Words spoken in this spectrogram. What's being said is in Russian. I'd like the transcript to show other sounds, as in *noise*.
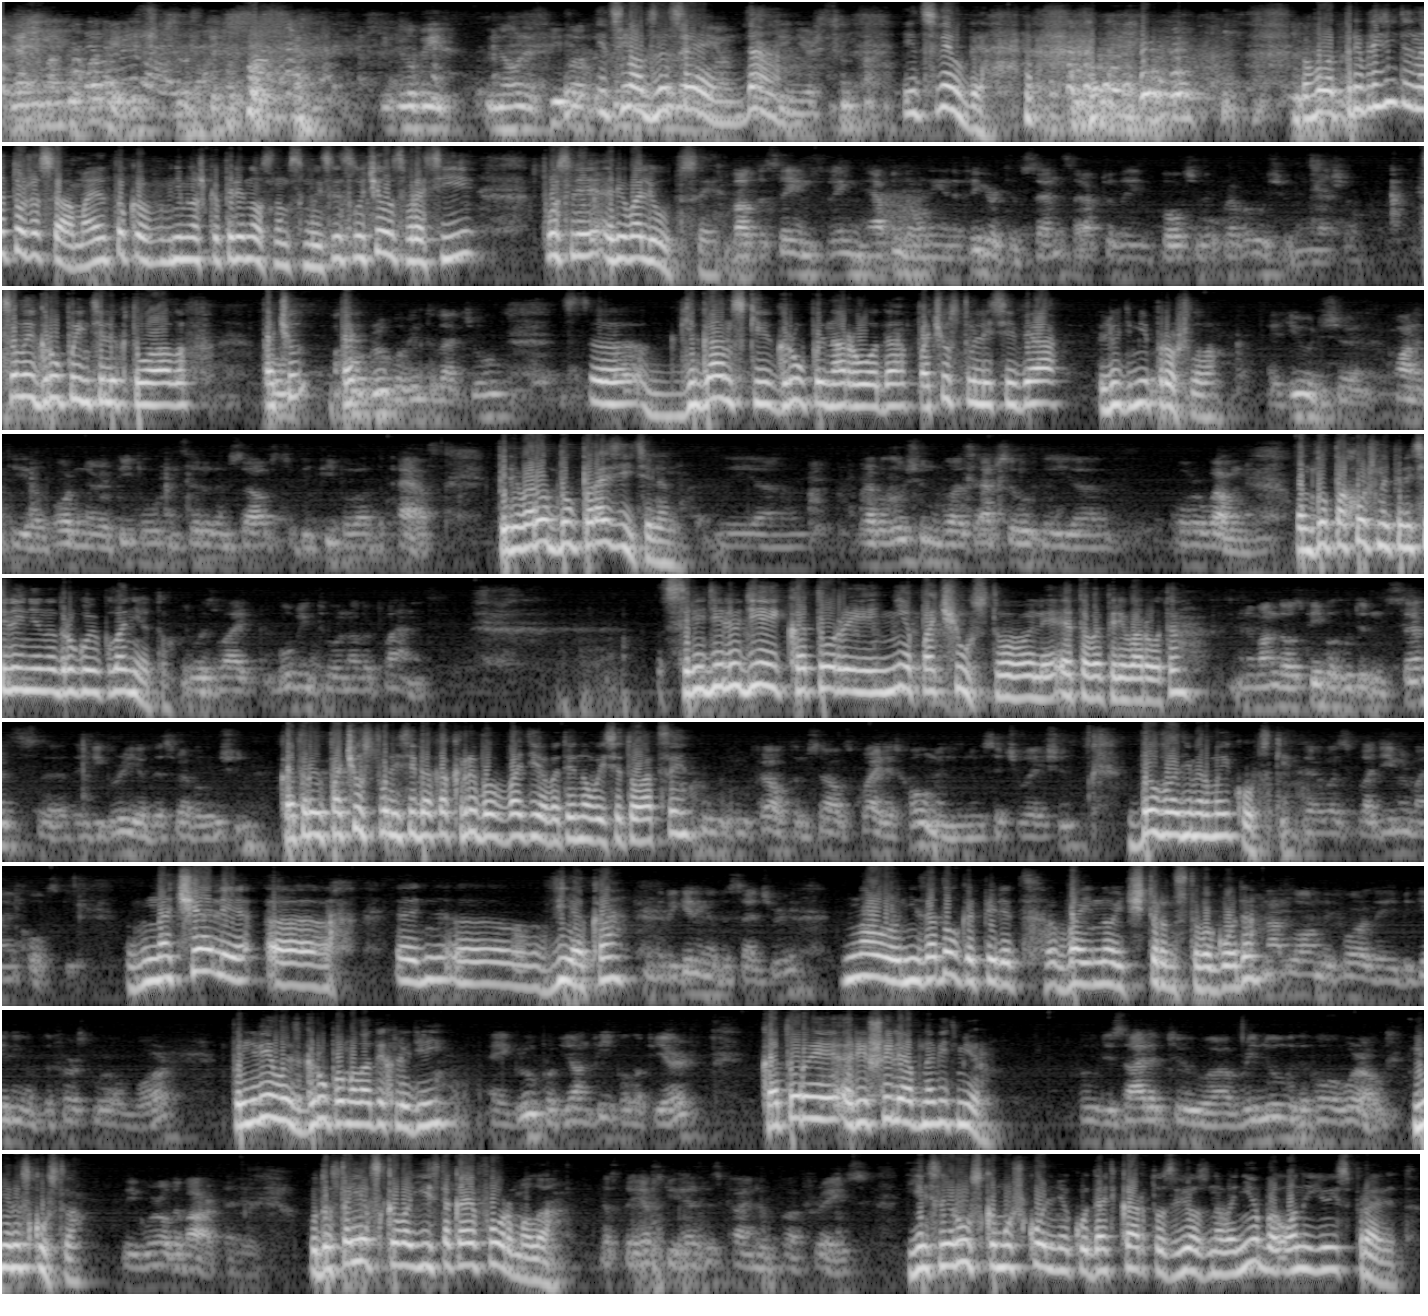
Я не могу поверить. The It's not the same, да. 13 years from now. It's will be. Вот, приблизительно то же самое, только в немножко переносном смысле, случилось в России после революции. Целые группы интеллектуалов, почу- э, гигантские группы народа почувствовали себя людьми прошлого. uh. Переворот был поразителен. Uh, uh. Он был похож на переселение на другую планету. Среди людей, которые не почувствовали этого переворота, uh, которые почувствовали себя как рыба в воде в этой новой ситуации, был Владимир Маяковский. В начале э, э, э, века, Но незадолго перед войной 14 года, not long before the beginning of the First World War, появилась группа молодых людей, которые решили обновить мир, uh, мир искусства. У Достоевского есть такая формула. Uh. Если русскому школьнику дать карту звездного неба, он ее исправит.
